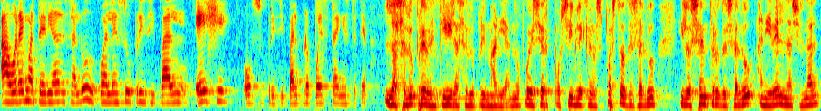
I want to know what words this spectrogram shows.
Ahora en materia de salud, ¿cuál es su principal eje o su principal propuesta en este tema? La salud preventiva y la salud primaria. No puede ser posible que los puestos de salud y los centros de salud a nivel nacional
